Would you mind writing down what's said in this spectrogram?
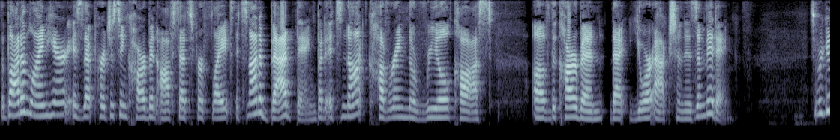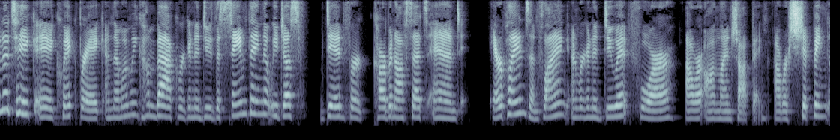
The bottom line here is that purchasing carbon offsets for flights, it's not a bad thing, but it's not covering the real cost of the carbon that your action is emitting. So we're going to take a quick break. And then when we come back, we're going to do the same thing that we just did for carbon offsets and airplanes and flying. And we're going to do it for our online shopping, our shipping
